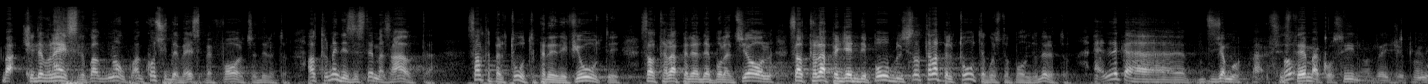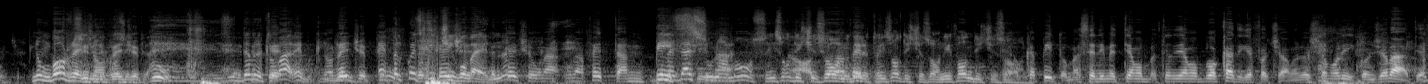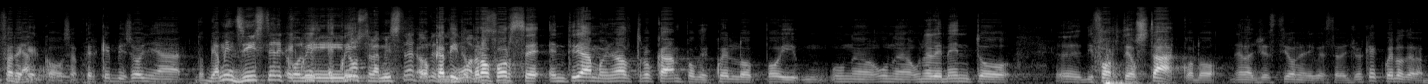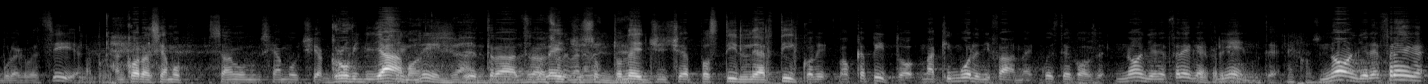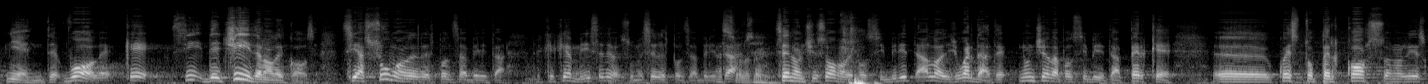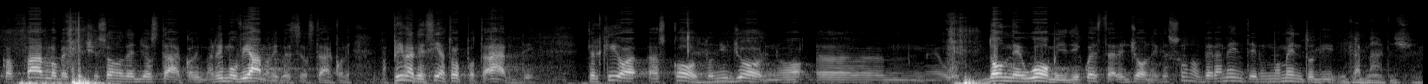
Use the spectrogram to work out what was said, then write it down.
Ma ci devono essere, no, qualcosa ci deve essere per forza, diretto. altrimenti il sistema salta salta per tutto, per i rifiuti, salterà per la depolazione, salterà per gli enti pubblici, salterà per tutto a questo punto. Detto. Eh, non è che, diciamo, Ma il sistema oh, così non regge più. Non può reggere non regge più. Eh, eh, deve trovare. Eh, non regge più. Eh, per questo chi ci governa. Perché c'è una, una fetta ampissima. Deve darsi una mossa, i soldi no, ci sono, fetta... detto, i soldi ci sono, i fondi ci sono. ho capito, ma se li mettiamo, teniamo bloccati che facciamo? Li lasciamo lì congelati a fare dobbiamo, che cosa? Perché bisogna... Dobbiamo insistere con qui, i nostri amministratori. Ho capito, però forse entriamo in un altro campo che è quello poi un, un, un elemento eh, di forte ostacolo nella gestione di questa regione, che è quello della burocrazia. Ancora siamo, siamo, siamo, ci aggrovigliamo sì, eh, tra, tra leggi, sottoleggi, cioè postille, articoli, ho capito, ma chi muore di fame queste cose non gliene frega, frega niente, non gliene frega niente, vuole che si decidano le cose, si assumono le responsabilità, perché chi amministra deve assumersi le responsabilità. Se non ci sono le possibilità, allora dice guardate, non c'è la possibilità perché? Eh, questo percorso non riesco a farlo perché ci sono degli ostacoli, ma rimuoviamoli questi ostacoli, ma prima che sia troppo tardi, perché io ascolto ogni giorno eh, donne e uomini di questa regione che sono veramente in un momento di... Drammatici.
